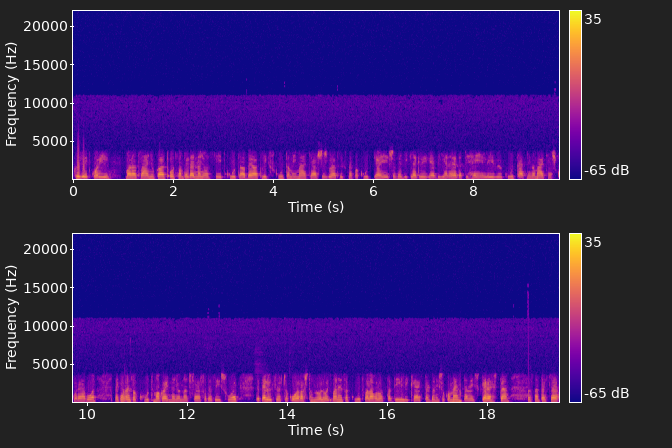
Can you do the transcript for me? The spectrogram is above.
középkori maradványokat. Ott van például egy nagyon szép kút, a Beatrix kút, ami Mátyás és Beatrixnek a kútja, és az egyik legrégebbi ilyen eredeti helyén lévő kút, tehát még a Mátyás korából. Nekem ez a kút maga egy nagyon nagy felfedezés volt, tehát először csak olvastam róla, hogy van ez a kút, valahol ott a déli kertekben, és akkor mentem és kerestem. Aztán persze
